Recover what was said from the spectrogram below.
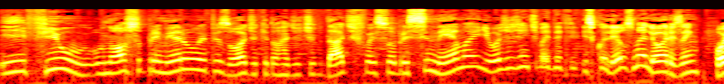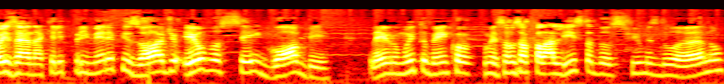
E, Phil, o nosso primeiro episódio aqui do Radioatividade foi sobre cinema e hoje a gente vai escolher os melhores, hein? Pois é, naquele primeiro episódio, eu, você e Gobi, lembro muito bem, co- começamos a falar a lista dos filmes do ano,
